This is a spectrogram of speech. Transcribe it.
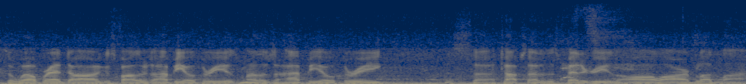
It's a well-bred dog. His father's IPO3, his mother's IPO3. This uh, top side of this pedigree is all our bloodlines.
